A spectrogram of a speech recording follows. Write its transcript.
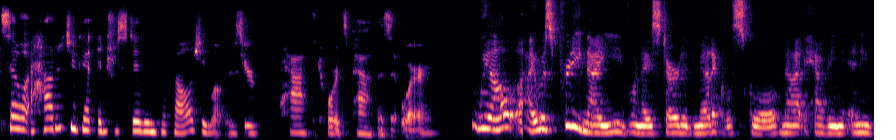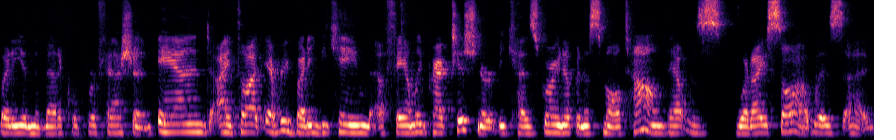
So, how did you get interested in pathology? What was your path towards path, as it were? Well, I was pretty naive when I started medical school, not having anybody in the medical profession. And I thought everybody became a family practitioner because growing up in a small town, that was what I saw was uh,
